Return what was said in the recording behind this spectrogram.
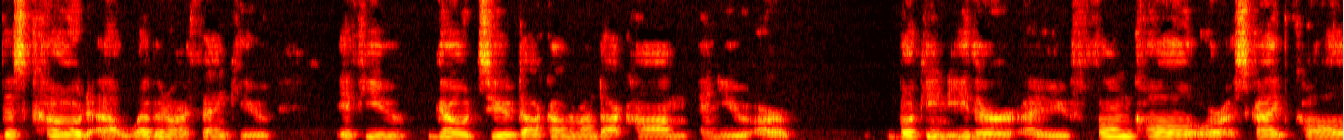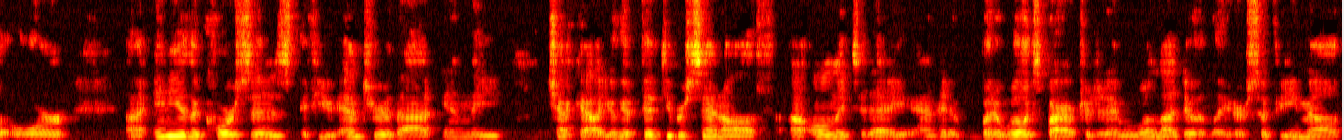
this code uh, webinar thank you if you go to docontherun.com and you are booking either a phone call or a Skype call or uh, any of the courses, if you enter that in the checkout, you'll get 50% off uh, only today, and it, but it will expire after today. We will not do it later. So if you email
